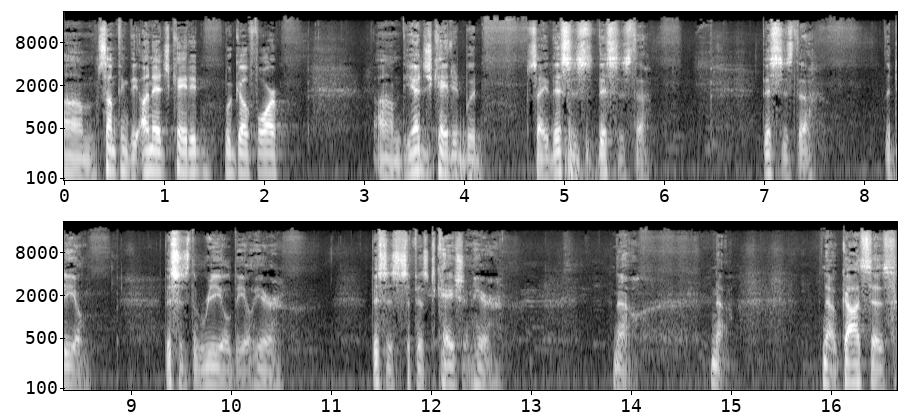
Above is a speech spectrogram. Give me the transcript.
um, something the uneducated would go for. Um, the educated would say, "This is this is the this is the the deal. This is the real deal here. This is sophistication here." No, no, no. God says,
